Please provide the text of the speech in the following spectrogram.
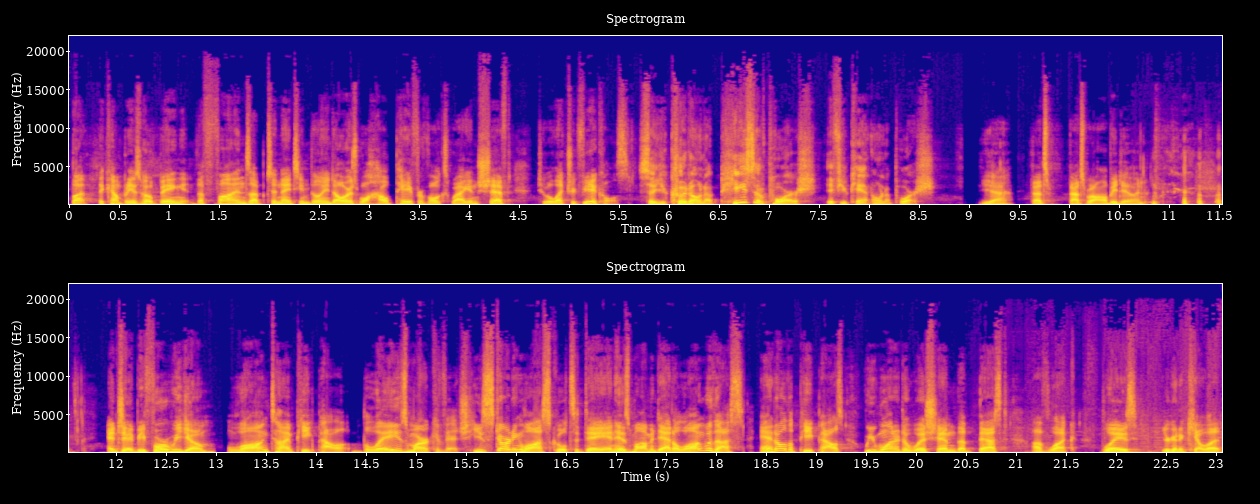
But the company is hoping the funds, up to $19 billion, will help pay for Volkswagen's shift to electric vehicles. So you could own a piece of Porsche if you can't own a Porsche. Yeah, that's that's what I'll be doing. And Jay, before we go, longtime Peak pal Blaise Markovich. He's starting law school today, and his mom and dad, along with us and all the Peak pals, we wanted to wish him the best of luck. Blaise, you're going to kill it.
